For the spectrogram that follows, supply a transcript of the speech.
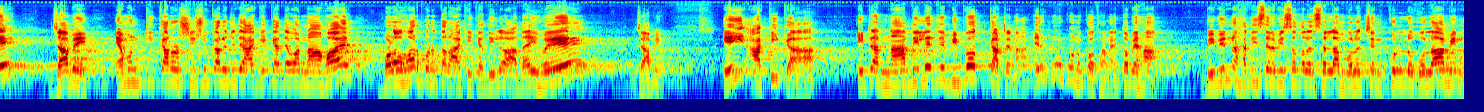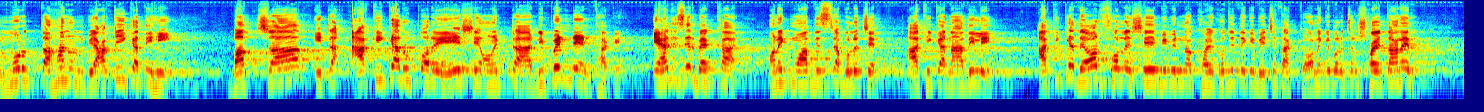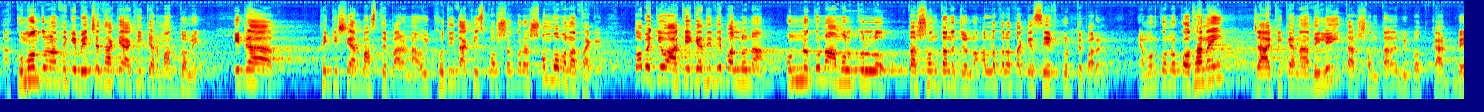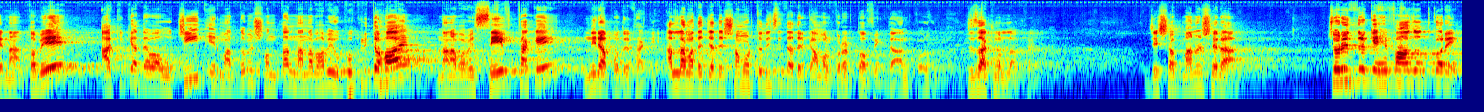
যাবে। এমনকি কারও শিশুকালে যদি আকিকা দেওয়া না হয়, বড় হওয়ার পরে তার আকিকা দিলেও আদায় হয়ে যাবে। এই আকিকা, এটা না দিলে যে বিপদ কাটে না এরকম কোনো কথা নাই। তবে হ্যাঁ বিভিন্ন হাদিসের সাল্লাল্লাহু সাল্লাম বলেছেন, কুল্লু গোলামিন মুরতাহানুন বি আকিকাতিহি বাচ্চার এটা আকিকার উপরে সে অনেকটা ডিপেন্ডেন্ট থাকে। এ হাদিসের ব্যাখ্যা অনেক মহাদিসরা বলেছেন, আকিকা না দিলে, আকিকা দেওয়ার ফলে সে বিভিন্ন ক্ষয়ক্ষতি থেকে বেঁচে থাকতো। অনেকে বলেছেন শয়তানের কুমন্ত্রণা থেকে বেঁচে থাকে আকিকার মাধ্যমে। এটা থেকে সে আর বাঁচতে পারে না। ওই ক্ষতি তাকে স্পর্শ করার সম্ভাবনা থাকে। তবে কেউ আকিকা দিতে পারল না, অন্য কোনো আমল করল তার সন্তানের জন্য, আল্লাহ তালা তাকে সেভ করতে পারেন। এমন কোনো কথা নেই যা আকিকা না দিলেই তার সন্তানের বিপদ কাটবে না। তবে আকিকা দেওয়া উচিত, এর মাধ্যমে সন্তান নানাভাবে উপকৃত হয়, নানাভাবে সেফ থাকে নিরাপদে থাকে। আল্লাহ আমাদের যাদের সামর্থ্য দিচ্ছে তাদেরকে আমল করার তৌফিক দান করুন। জাজাকমুল্লাহ খায় যেসব মানুষেরা চরিত্রকে হেফাজত করে,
